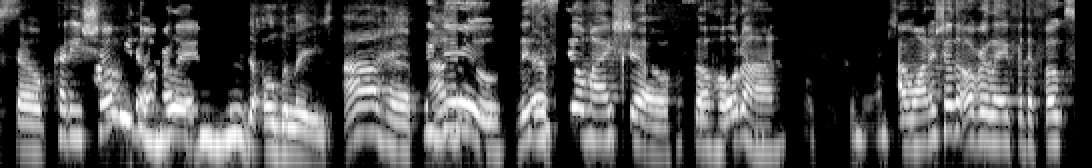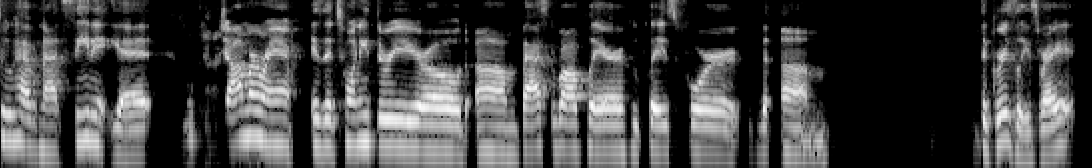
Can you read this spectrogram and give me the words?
So, Cuddy, show me the overlay. We need the overlays. I have. We I do. This is still my show. So hold on. Come on. I'm I want to show the overlay for the folks who have not seen it yet. Okay. Ja Morant is a 23 year old um, basketball player who plays for the um, the Grizzlies, right?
